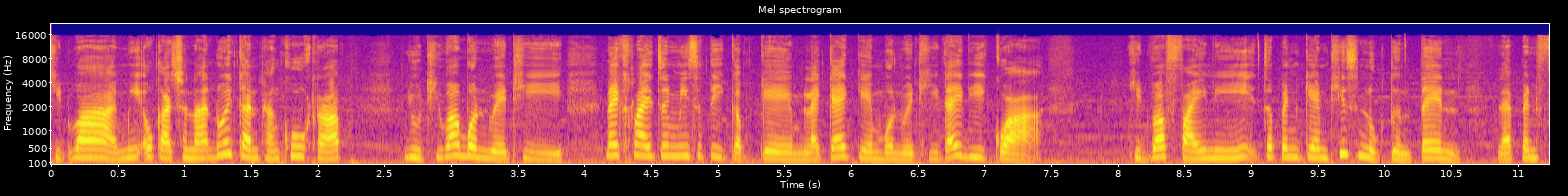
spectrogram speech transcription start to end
คิดว่ามีโอกาสชนะด้วยกันทั้งคู่ครับอยู่ที่ว่าบนเวที ในใครจะมีสติกับเกม และแก้เกมบนเวทีได้ดีกว่า คิดว่าไฟต์นี้จะเป็นเกมที่สนุกตื่นเต้น และเป็นไฟต์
